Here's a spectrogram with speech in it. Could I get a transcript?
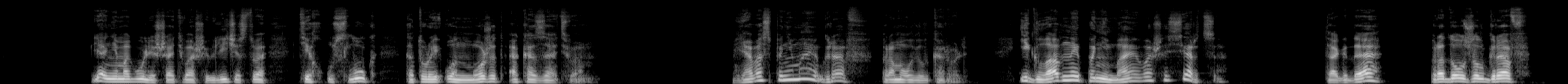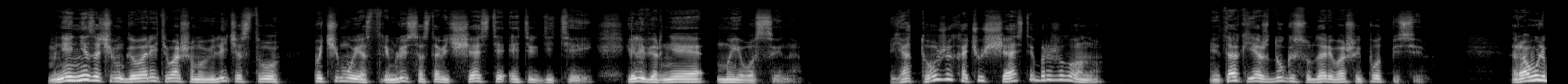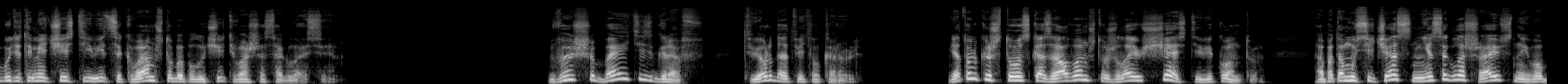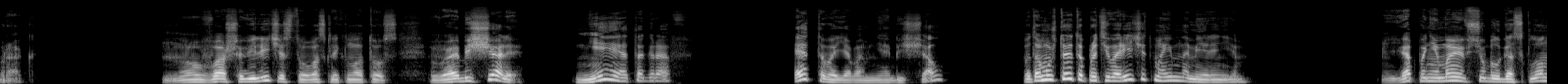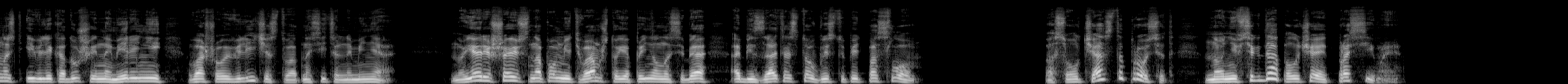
Я не могу лишать Ваше Величество тех услуг, которые он может оказать вам. «Я вас понимаю, граф», — промолвил король, — «и, главное, понимаю ваше сердце». «Тогда», — продолжил граф, — «мне незачем говорить вашему величеству, почему я стремлюсь составить счастье этих детей, или, вернее, моего сына. Я тоже хочу счастья Брожелону. Итак, я жду, государь, вашей подписи. Рауль будет иметь честь явиться к вам, чтобы получить ваше согласие». «Вы ошибаетесь, граф», — твердо ответил король. «Я только что сказал вам, что желаю счастья Виконту, а потому сейчас не соглашаюсь на его брак». «Но, ваше величество», — воскликнул Атос, — «вы обещали». «Не это, граф. Этого я вам не обещал, потому что это противоречит моим намерениям. Я понимаю всю благосклонность и великодушие намерений вашего величества относительно меня» но я решаюсь напомнить вам, что я принял на себя обязательство выступить послом. Посол часто просит, но не всегда получает просимое.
